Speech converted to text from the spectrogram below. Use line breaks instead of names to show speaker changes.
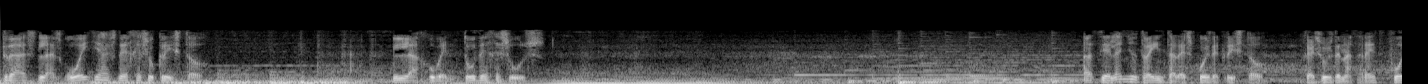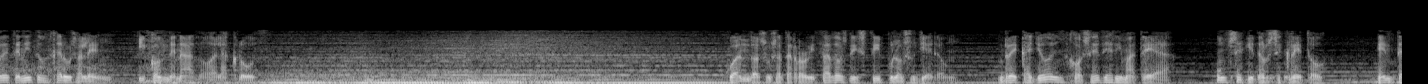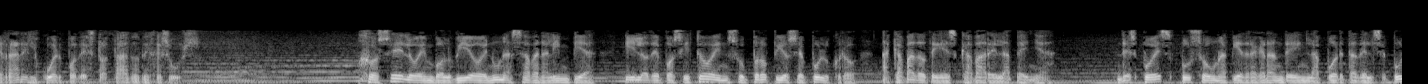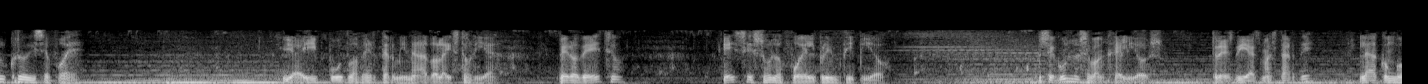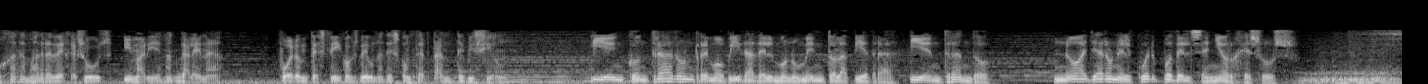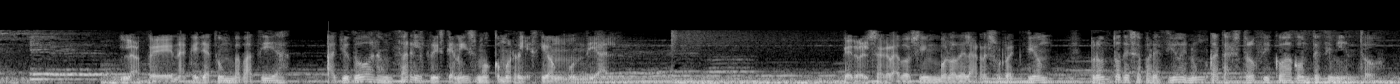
Tras las huellas de Jesucristo. La juventud de Jesús. Hacia el año 30 después de Cristo, Jesús de Nazaret fue detenido en Jerusalén y condenado a la cruz. Cuando sus aterrorizados discípulos huyeron, recayó en José de Arimatea, un seguidor secreto, enterrar el cuerpo destrozado de Jesús.
José lo envolvió en una sábana limpia y lo depositó en su propio sepulcro, acabado de excavar en la peña. Después puso una piedra grande en la puerta del sepulcro y se fue.
Y ahí pudo haber terminado la historia. Pero de hecho, ese solo fue el principio. Según los evangelios, tres días más tarde, la acongojada madre de Jesús y María Magdalena fueron testigos de una desconcertante visión.
Y encontraron removida del monumento la piedra, y entrando, no hallaron el cuerpo del Señor Jesús.
La fe en aquella tumba vacía ayudó a lanzar el cristianismo como religión mundial. Pero el sagrado símbolo de la resurrección pronto desapareció en un catastrófico acontecimiento.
